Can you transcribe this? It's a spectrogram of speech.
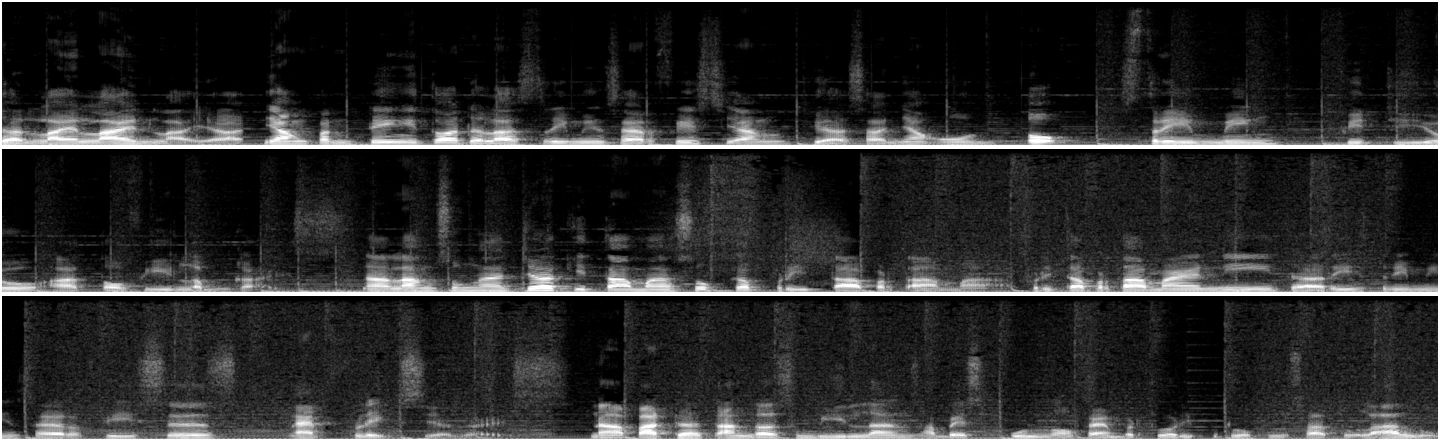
dan lain-lain lah ya. Yang penting itu adalah streaming service yang biasanya untuk streaming video atau film guys. Nah langsung aja kita masuk ke berita pertama. Berita pertama ini dari streaming services Netflix ya guys. Nah pada tanggal 9 sampai 10 November 2021 lalu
